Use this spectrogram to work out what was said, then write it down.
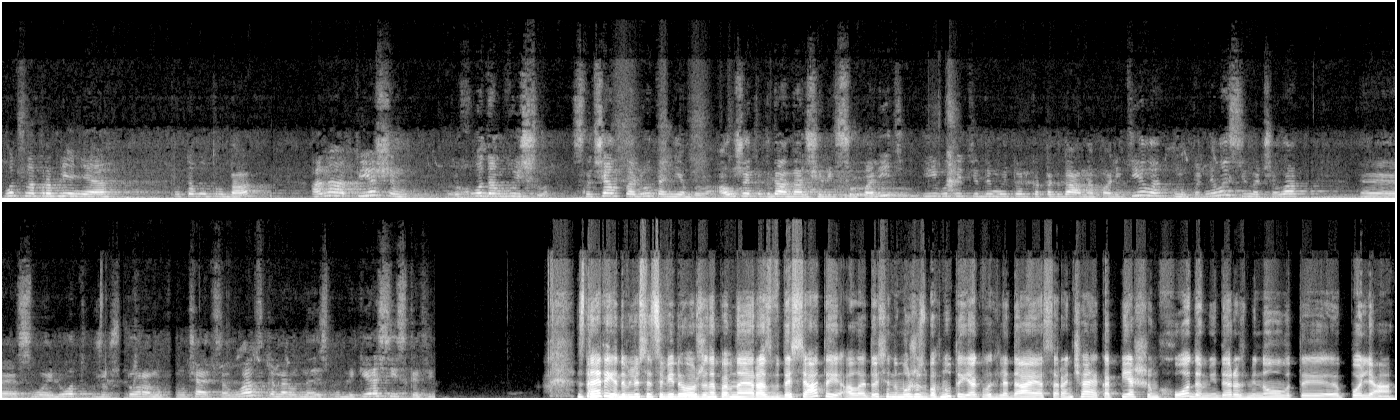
Вот с направления вот того пруда она пешим ходом вышла. Сначала полета не было, а уже когда начали все палить, и вот эти дымы, только тогда она полетела, ну, поднялась и начала э, свой лед уже в сторону, получается, Луганской Народной Республики и Российской Федерации. Знаєте, я дивлюся це відео вже напевно раз в десятий, але досі не можу збагнути, як виглядає саранча, яка пішим ходом іде розміновувати поля.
